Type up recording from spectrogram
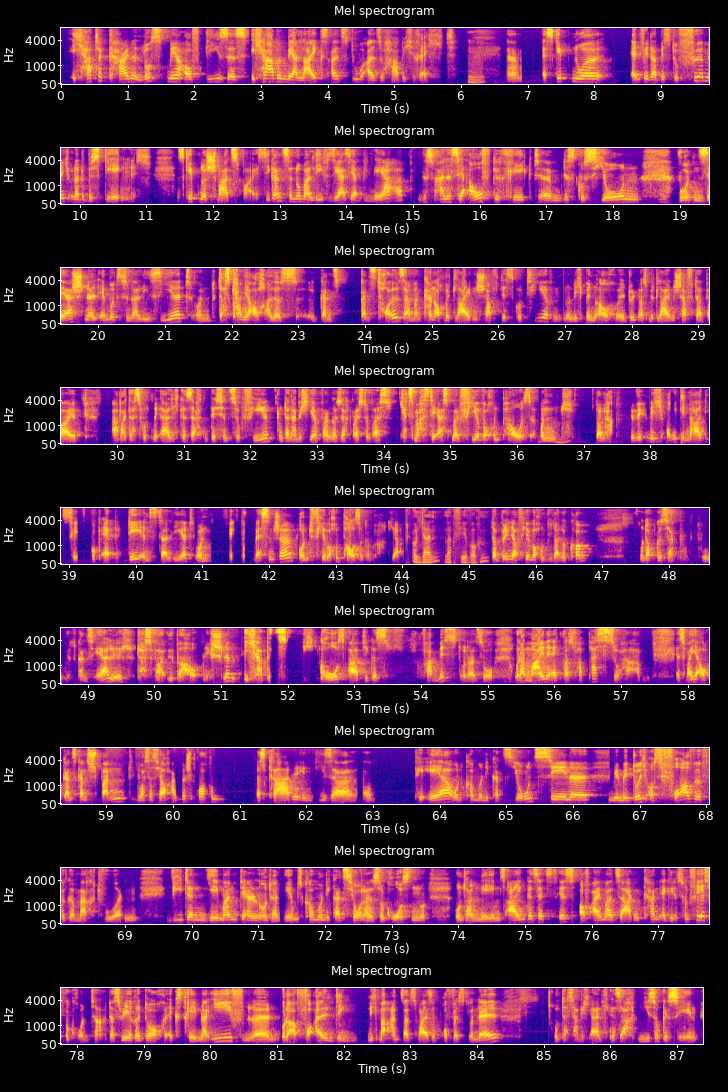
Ich hatte keine Lust mehr auf dieses, ich habe mehr Likes als du, also habe ich recht. Mhm. Ähm, es gibt nur entweder bist du für mich oder du bist gegen mich. Es gibt nur schwarz-weiß. Die ganze Nummer lief sehr, sehr binär ab. Das war alles sehr aufgeregt. Ähm, Diskussionen wurden sehr schnell emotionalisiert und das kann ja auch alles ganz ganz toll sein. Man kann auch mit Leidenschaft diskutieren. Und ich bin auch äh, durchaus mit Leidenschaft dabei. Aber das wurde mir ehrlich gesagt ein bisschen zu viel. Und dann habe ich irgendwann gesagt, weißt du was, jetzt machst du erstmal vier Wochen Pause. Und mhm. dann habe ich wirklich original die Facebook-App deinstalliert und Facebook Messenger und vier Wochen Pause gemacht, ja. Und dann, nach vier Wochen? Dann bin ich nach vier Wochen wiedergekommen und habe gesagt, ganz ehrlich, das war überhaupt nicht schlimm. Ich habe jetzt nicht großartiges vermisst oder so oder meine etwas verpasst zu haben. Es war ja auch ganz, ganz spannend, du hast das ja auch angesprochen, dass gerade in dieser äh, PR- und Kommunikationsszene mir, mir durchaus Vorwürfe gemacht wurden, wie denn jemand, der in Unternehmenskommunikation eines so großen Unternehmens eingesetzt ist, auf einmal sagen kann, er geht jetzt von Facebook runter. Das wäre doch extrem naiv äh, oder vor allen Dingen nicht mal ansatzweise professionell. Und das habe ich ehrlich gesagt nie so gesehen.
